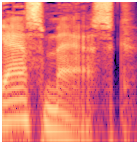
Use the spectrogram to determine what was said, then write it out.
gas mask.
